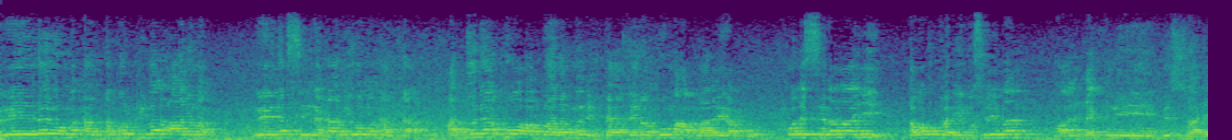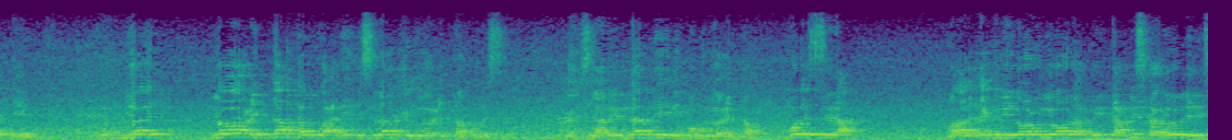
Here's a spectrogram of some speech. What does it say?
ريدا يومك التقول كبال هالمك ريدا السنكاد يومك التا الدنيا قوة هبا لما بحتا أخيرا قوة هبا ليركو قل السلام توفني مسلما والحقني بالصالحين. يا عدة الوعد الإسلام يا عدة كل السلام إسلام الدين بقول يا عدة. كل السلام والحقني يا يا دبلس كاد يا ليس.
